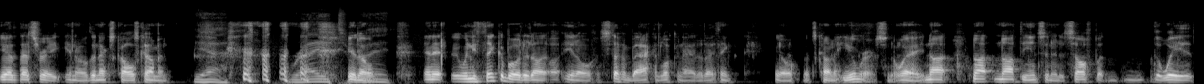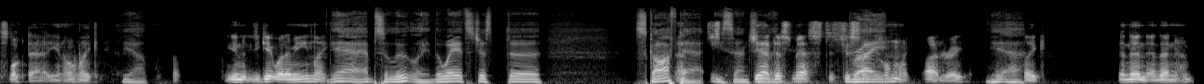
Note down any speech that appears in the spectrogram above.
yeah, that's right. You know, the next call's coming. Yeah, right. you know, right. and it, when you think about it, on you know, stepping back and looking at it, I think you know it's kind of humorous in a way. Not not not the incident itself, but the way it's looked at. You know, like yeah, you you get what I mean? Like yeah, absolutely. The way it's just uh, scoffed at, just, essentially. Yeah, dismissed. It's just right. like, oh my god, right? Yeah, like, and then and then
